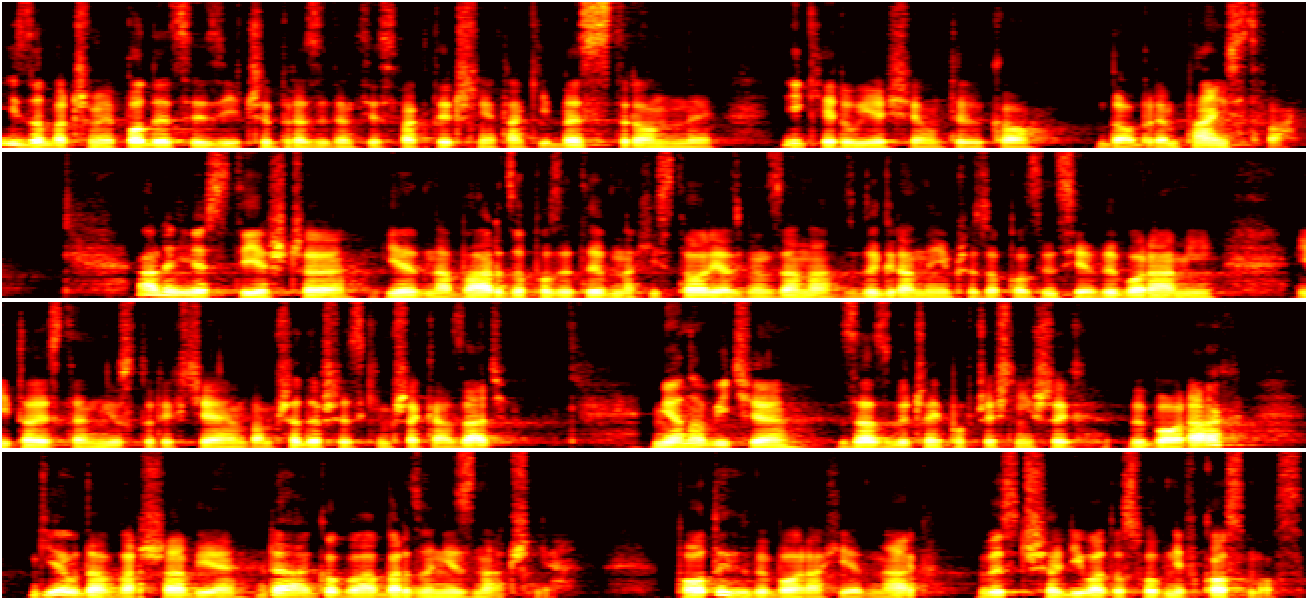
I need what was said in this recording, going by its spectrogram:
i zobaczymy po decyzji, czy prezydent jest faktycznie taki bezstronny i kieruje się tylko dobrem państwa. Ale jest jeszcze jedna bardzo pozytywna historia związana z wygranymi przez opozycję wyborami, i to jest ten news, który chciałem Wam przede wszystkim przekazać. Mianowicie, zazwyczaj po wcześniejszych wyborach giełda w Warszawie reagowała bardzo nieznacznie. Po tych wyborach jednak wystrzeliła dosłownie w kosmos,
